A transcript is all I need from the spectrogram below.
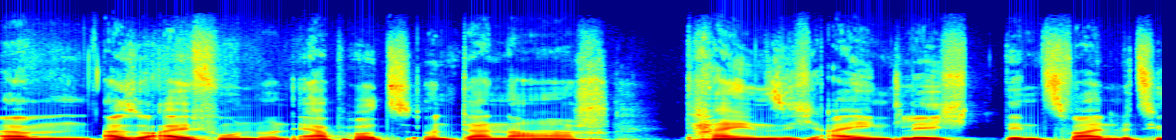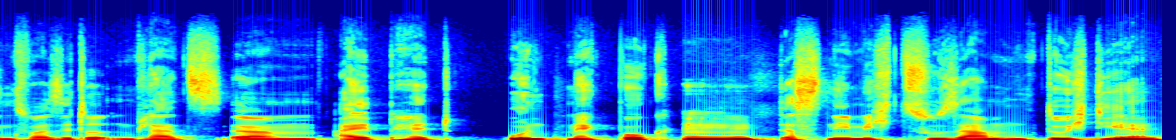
Ähm, also iPhone und AirPods und danach teilen sich eigentlich den zweiten beziehungsweise dritten Platz ähm, iPad und MacBook. Mhm. Das nehme ich zusammen durch die,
